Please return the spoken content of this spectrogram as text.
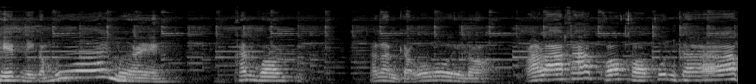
เฮ็ดนี่ก็เมื่อยเมื่อยขั้นบอลอันนั้นก็โอ้ยเนาะ เอาละครับ ขอขอบคุณครับ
